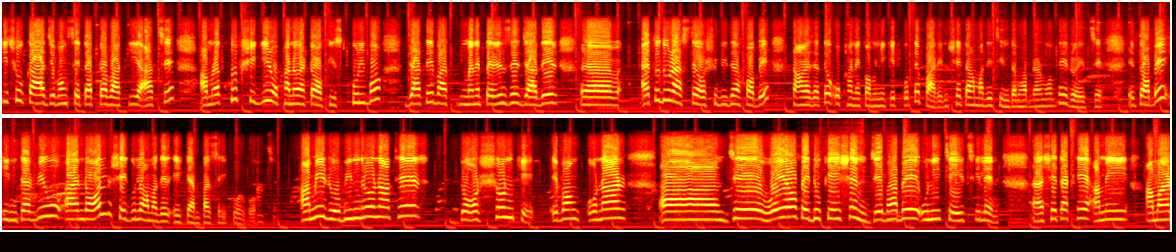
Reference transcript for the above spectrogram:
কিছু কাজ এবং সেট আপটা বাকি আছে, আমরা খুব শিগগির ওখানেও একটা অফিস খুলবো। যাতে মানে প্যারেন্টসদের যাদের এত দূর আসতে অসুবিধা হবে, তারা যাতে ওখানে কমিউনিকেট করতে পারেন, সেটা আমাদের চিন্তা ভাবনার মধ্যে রয়েছে। তবে ইন্টারভিউ অ্যান্ড অল সেগুলো আমাদের এই ক্যাম্পাসেই করব। আচ্ছা। আমি রবীন্দ্রনাথের দর্শনকে এবং ওনার যে ওয়ে অফ এডুকেশন যেভাবে উনি চেয়েছিলেন সেটাকে আমি আমার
